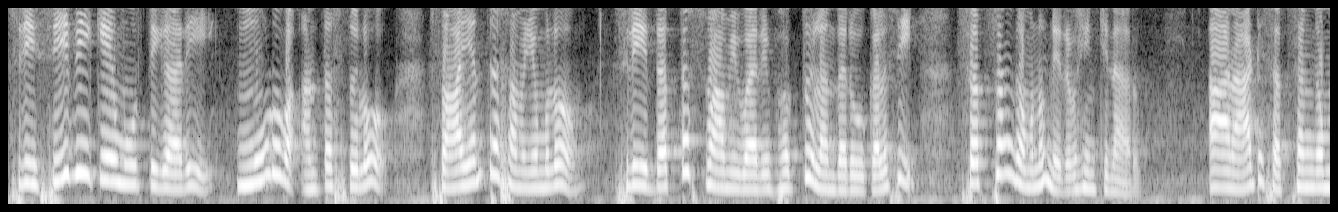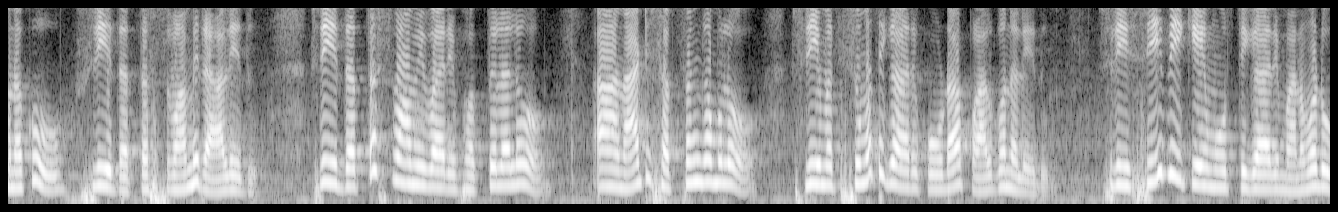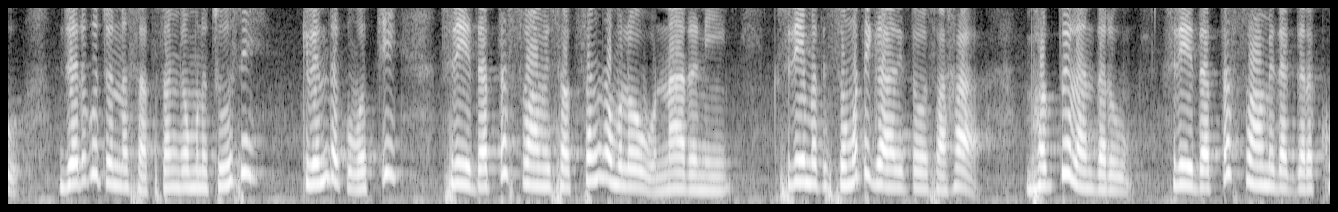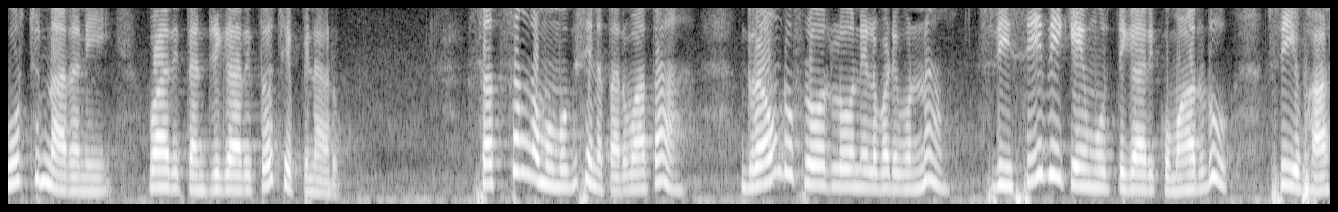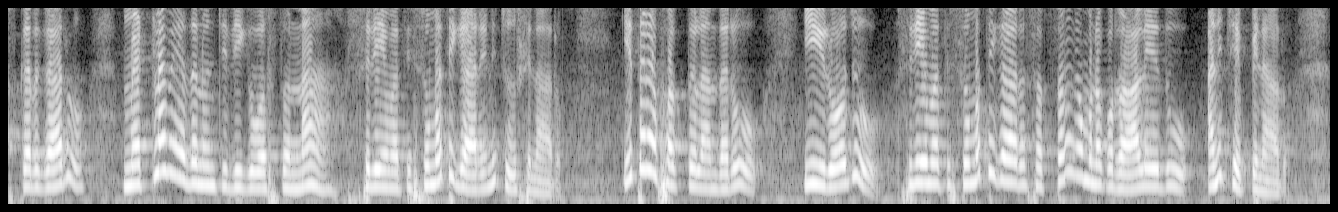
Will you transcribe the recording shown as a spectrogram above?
శ్రీ సిబికే మూర్తి గారి మూడవ అంతస్తులో సాయంత్ర సమయములో శ్రీ దత్తస్వామి వారి భక్తులందరూ కలిసి సత్సంగమును నిర్వహించినారు. ఆనాటి సత్సంగమునకు శ్రీ దత్తస్వామి రాలేదు. శ్రీ దత్తస్వామి వారి భక్తులలో ఆనాటి సత్సంగములో శ్రీమతి సుమతి గారు కూడా పాల్గొనలేదు. శ్రీ సిబికే మూర్తి గారి మనవడు జరుగుతున్న సత్సంగమును చూసి క్రిందకు వచ్చి శ్రీ దత్తస్వామి సత్సంగములో ఉన్నారని శ్రీమతి సుమతి గారితో సహా భక్తులందరూ శ్రీ దత్తస్వామి దగ్గర కూర్చున్నారని వారి తండ్రి గారితో చెప్పినారు. సత్సంగము ముగిసిన తర్వాత గ్రౌండ్ ఫ్లోర్లో నిలబడి ఉన్న శ్రీ సిబికే మూర్తి గారి కుమారుడు శ్రీ భాస్కర్ గారు మెట్ల మీద నుంచి దిగి వస్తున్న శ్రీమతి సుమతి గారిని చూసినారు. ఇతర భక్తులందరూ ఈరోజు శ్రీమతి సుమతి గారు సత్సంగమునకు రాలేదు అని చెప్పినారు.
